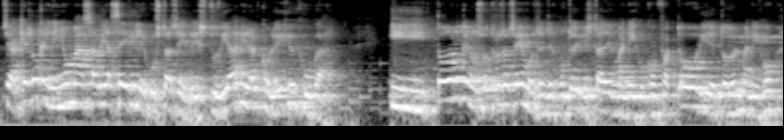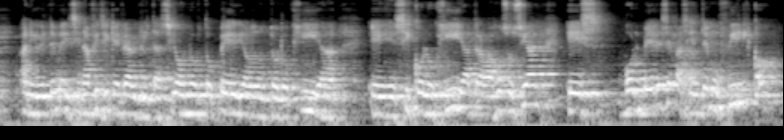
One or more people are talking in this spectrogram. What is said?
O sea, ¿qué es lo que el niño más sabe hacer y le gusta hacer? Estudiar, ir al colegio y jugar. Y todo lo que nosotros hacemos desde el punto de vista del manejo con factor y de todo el manejo a nivel de medicina física y rehabilitación, ortopedia, odontología, eh, psicología, trabajo social, es volver ese paciente hemofílico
